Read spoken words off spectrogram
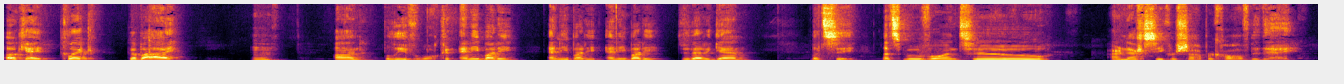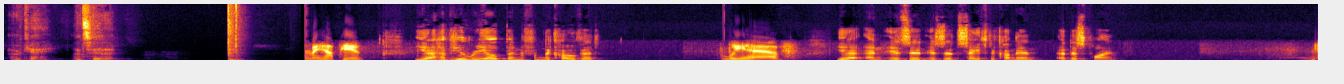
Okay, click, goodbye. Mm, unbelievable. Could anybody, anybody, anybody do that again? Let's see. Let's move on to our next secret shopper call of the day. Okay, let's hit it. May I help you? Yeah, have you reopened from the COVID? We have. Yeah, and is it is it safe to come in at this point? As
